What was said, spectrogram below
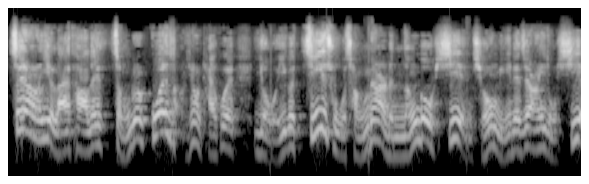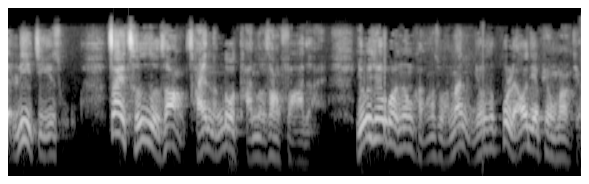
这样一来，它的整个观赏性才会有一个基础层面的能够吸引球迷的这样一种吸引力基础，在此之上才能够谈得上发展。有些观众可能说：“那你就是不了解乒乓球？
